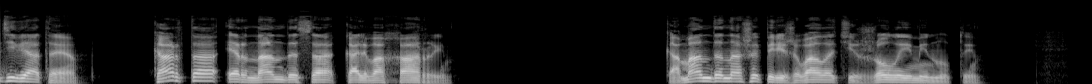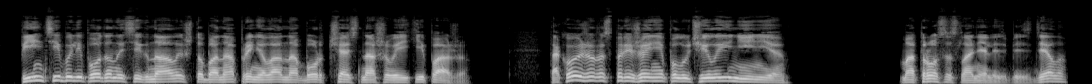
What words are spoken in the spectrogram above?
девятая. Карта Эрнандеса Кальвахары. Команда наша переживала тяжелые минуты. Пинти были поданы сигналы, чтобы она приняла на борт часть нашего экипажа. Такое же распоряжение получила и Нинья. Матросы слонялись без дела,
